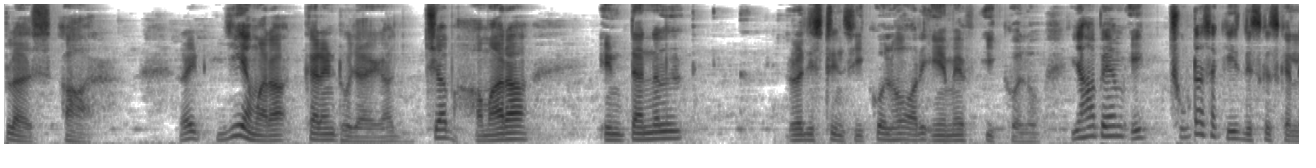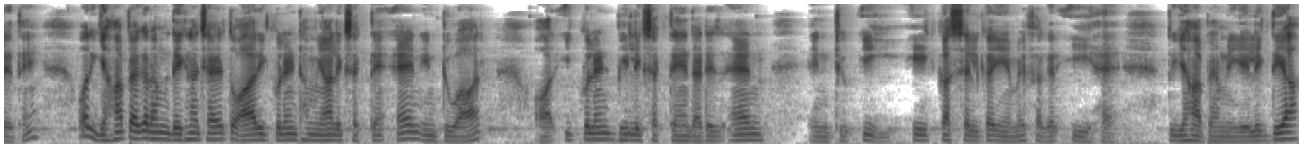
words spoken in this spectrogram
plus R right ये हमारा करंट हो जाएगा जब हमारा इंटरनल रजिस्टेंस इक्वल हो और ईएमएफ इक्वल हो। यहाँ पे हम एक छोटा सा केस डिस्कस कर लेते हैं। और यहाँ पे अगर हम देखना चाहें तो आर इक्वलेंट हम यहाँ लिख सकते हैं एन इंटू आर और इक्वलेंट भी लिख सकते हैं that is N into E एक का सेल का ईएमएफ अगर ई e है तो यहाँ पे हमने ये लिख दिया।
